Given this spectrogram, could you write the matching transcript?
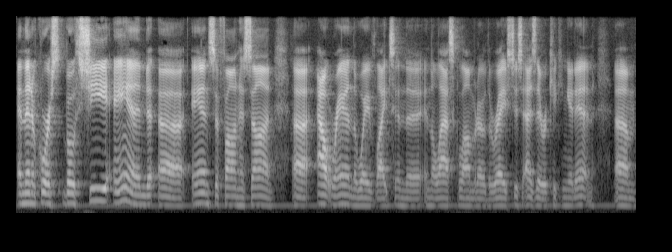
and then, of course, both she and uh, and Sifan Hassan uh, outran the wave lights in the in the last kilometer of the race, just as they were kicking it in, um,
